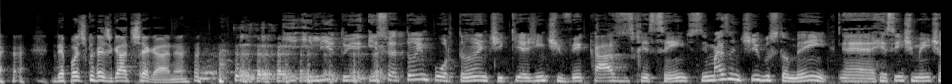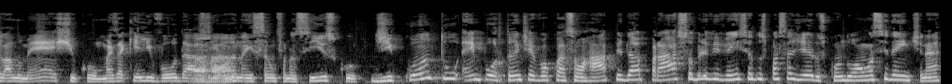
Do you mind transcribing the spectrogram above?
depois que o resgate chegar, né? e, e, Lito, isso é tão importante que a gente vê casos recentes e mais antigos também, é, recentemente lá no México, mas aquele voo da Aviana em São Francisco, de quanto é importante a evacuação rápida para a sobrevivência dos passageiros quando há um acidente, né?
